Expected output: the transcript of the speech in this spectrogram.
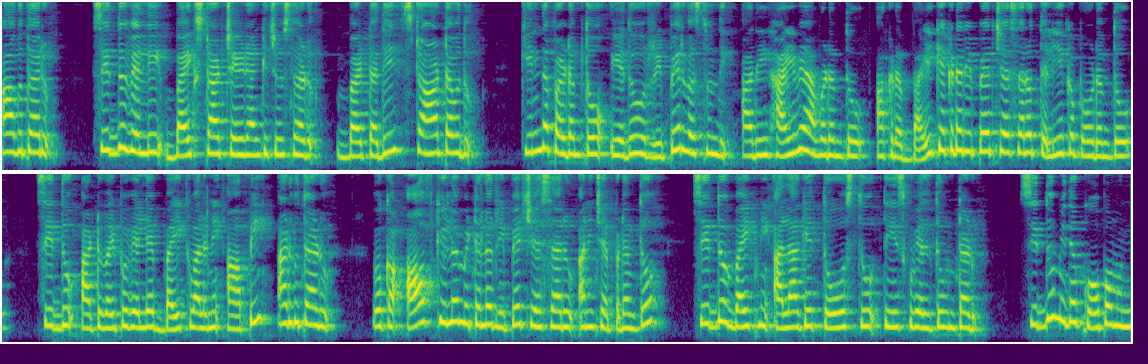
ఆగుతారు. సిద్ధు వెళ్ళి బైక్ స్టార్ట్ చేయడానికి చూస్తాడు. బట్ అది స్టార్ట్ అవ్వదు. కింద పడడంతో ఏదో రిపేర్ వస్తుంది. అది హైవే అవ్వడంతో అక్కడ బైక్ ఎక్కడ రిపేర్ చేస్తారో తెలియకపోవడంతో సిద్ధు అటువైపు వెళ్ళే బైక్ వాళ్ళని ఆపి అడుగుతాడు. ఒక హాఫ్ కిలోమీటర్లో రిపేర్ చేశారు అని చెప్పడంతో సిద్ధు బైక్ని అలాగే తోస్తూ తీసుకువెళ్తూ ఉంటాడు. సిద్ధు మీద కోపం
